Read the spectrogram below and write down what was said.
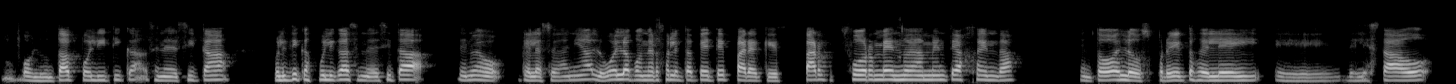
voluntad política, se necesita políticas públicas, se necesita, de nuevo, que la ciudadanía lo vuelva a poner sobre el tapete para que forme nuevamente agenda en todos los proyectos de ley eh, del Estado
